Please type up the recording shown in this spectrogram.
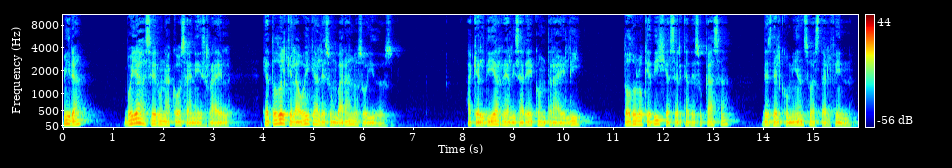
Mira, voy a hacer una cosa en Israel, que a todo el que la oiga le zumbarán los oídos Aquel día realizaré contra Elí todo lo que dije acerca de su casa desde el comienzo hasta el fin.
